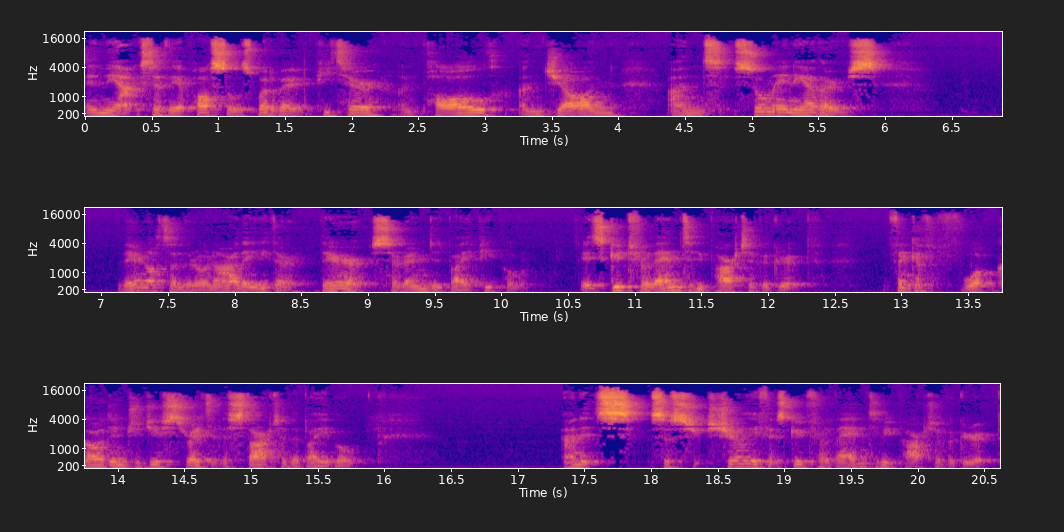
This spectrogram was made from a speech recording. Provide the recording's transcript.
in the Acts of the Apostles? What about Peter and Paul and John and so many others? They're not on their own, are they either? They're surrounded by people. It's good for them to be part of a group. Think of what God introduced right at the start of the Bible and it's so surely if it's good for them to be part of a group,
